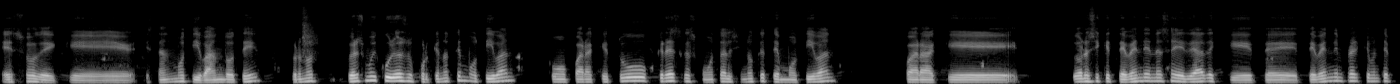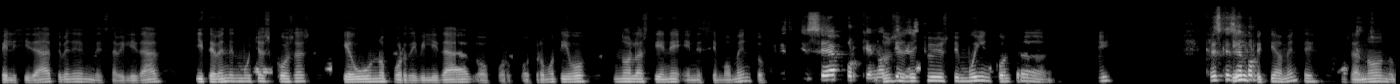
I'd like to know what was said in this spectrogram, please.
eso de que están motivándote, pero no pero es muy curioso porque no te motivan como para que tú crezcas como tal, sino que te motivan para que ahora sí que te venden esa idea de que te te venden prácticamente felicidad, te venden estabilidad y te venden muchas cosas que uno por debilidad o por otro motivo no las tiene en ese momento. ¿Crees que sea porque no Entonces, de hecho, yo estoy muy en contra sí. crees que Sí, sea por efectivamente, o sea, no no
